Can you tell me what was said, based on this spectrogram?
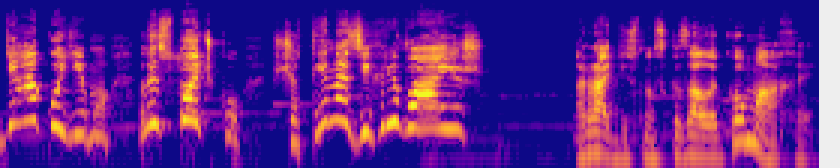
Дякуємо, листочку, що ти нас зігріваєш, радісно сказали комахи.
